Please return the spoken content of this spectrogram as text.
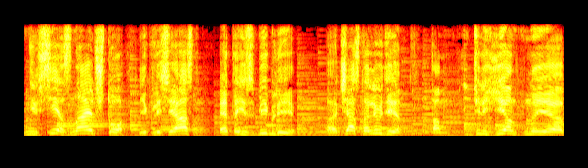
не все знают, что Екклесиаст это из Библии. Э, часто люди там интеллигентные,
